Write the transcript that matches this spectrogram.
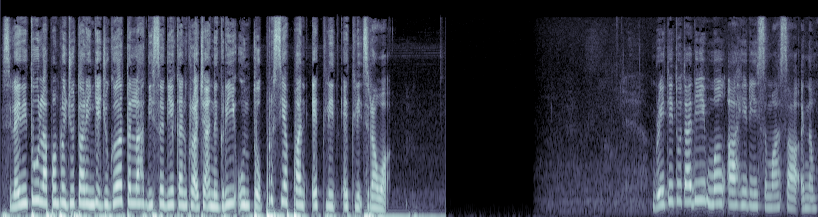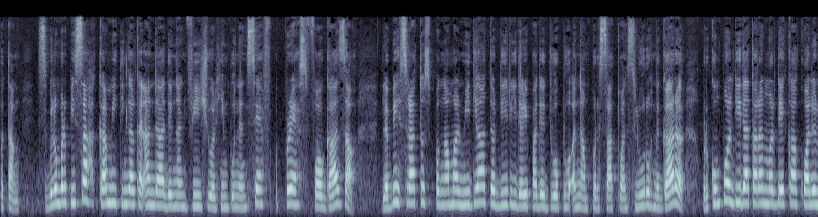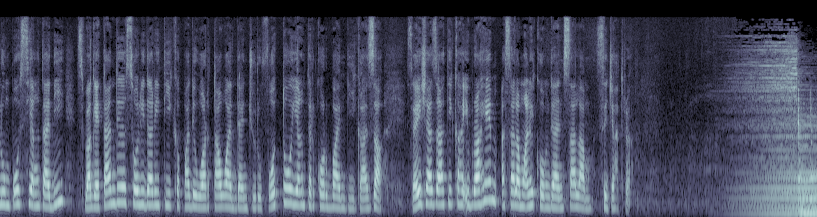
Selain itu, 80 juta ringgit juga telah disediakan kerajaan negeri untuk persiapan atlet-atlet Sarawak. Berita itu tadi mengakhiri semasa 6 petang. Sebelum berpisah, kami tinggalkan anda dengan visual himpunan Safe Press for Gaza lebih 100 pengamal media terdiri daripada 26 persatuan seluruh negara berkumpul di Dataran Merdeka Kuala Lumpur siang tadi sebagai tanda solidariti kepada wartawan dan juru foto yang terkorban di Gaza. Saya Syazah Atikah Ibrahim, Assalamualaikum dan salam sejahtera. Thank you.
